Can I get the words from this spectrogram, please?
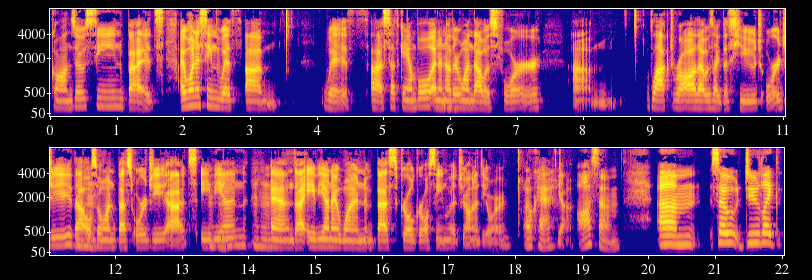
Gonzo scene, but I won a scene with um, with uh, Seth Gamble, and another one that was for um, Blacked Raw. That was like this huge orgy that also won best orgy at AVN, and at AVN I won best girl girl scene with Gianna Dior. Okay. Yeah. Awesome. Um, so do like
